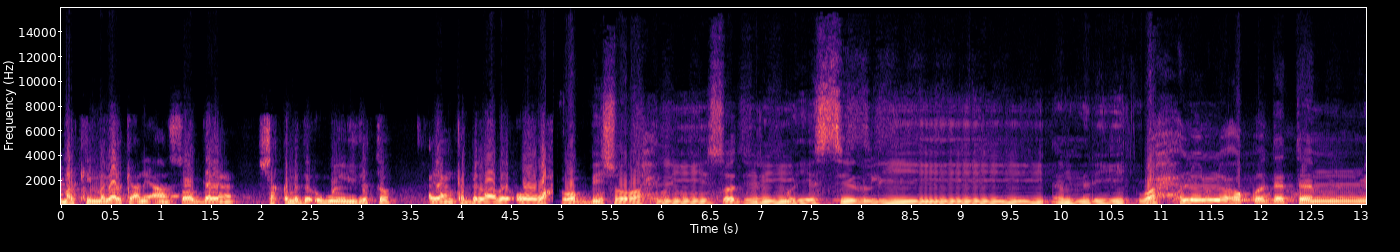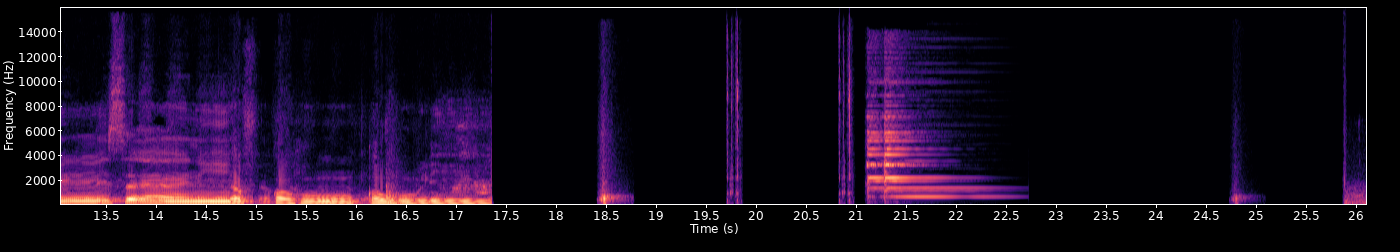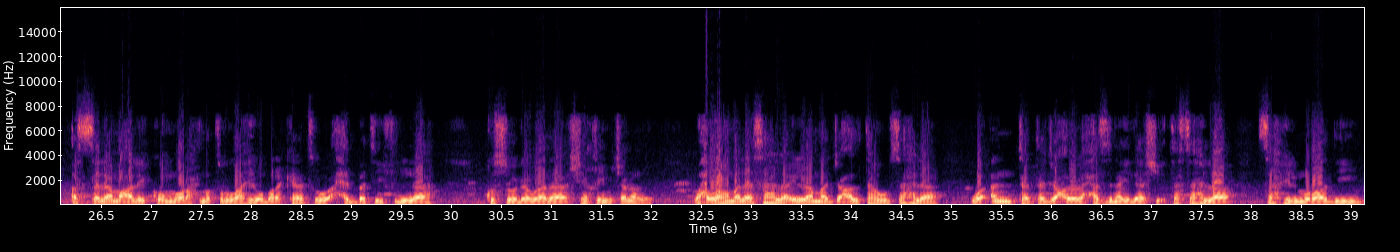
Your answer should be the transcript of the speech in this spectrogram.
Markii magaalka ani aan soo galayna shaqo midda ugu liidato ayaan ka bilaabay oo rabbi shrax lii sadrii wayasir lii amrii waxlul cuqdata min lisaanii yafqahu qawlii asalaamu calaykum waraxmat ullaahi wbarakaatu fi illaah ku soo dhowaada sheekh rimi اللهم لا سهل إلا ما جعلته سهلا وأنت تجعل الحزن إذا شئت سهلا سهل مرادي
